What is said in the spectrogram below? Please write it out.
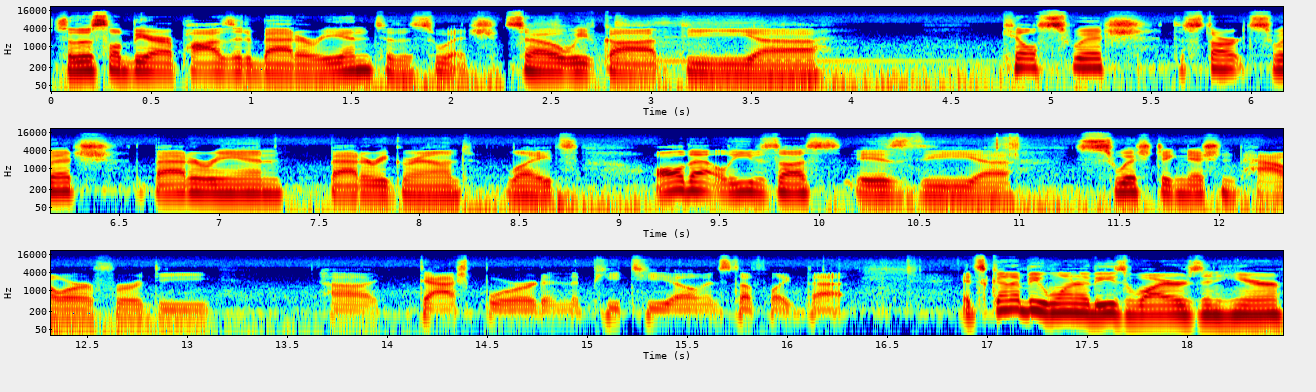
So this will be our positive battery into the switch. So we've got the uh, kill switch, the start switch, the battery in, battery ground, lights, all that leaves us is the uh, switched ignition power for the uh, dashboard and the PTO and stuff like that. It's going to be one of these wires in here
